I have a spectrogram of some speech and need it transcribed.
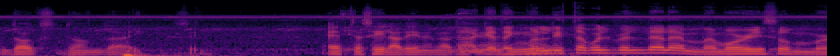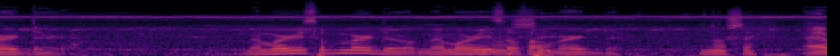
Dogs Don't Die. Sí. Este sí la tienen. La, La tienen que tengo en lista por ver de es Memories of Murder. Memories of Murder o Memories No of a. Murder. No sé. He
